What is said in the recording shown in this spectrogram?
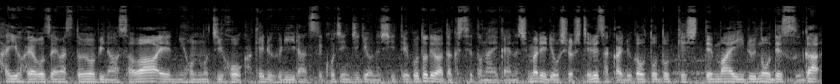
はい、おはようございます。土曜日の朝は、えー、日本の地方をかけるフリーランス、個人事業主ということで、私、瀬戸内海の島で漁師をしている坂井流がお届けしてまいるのですが、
